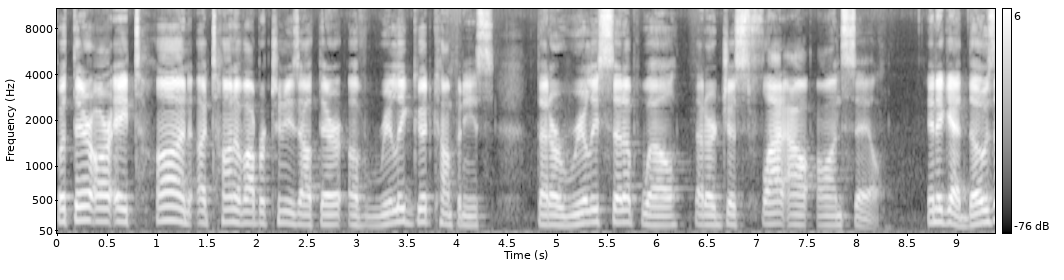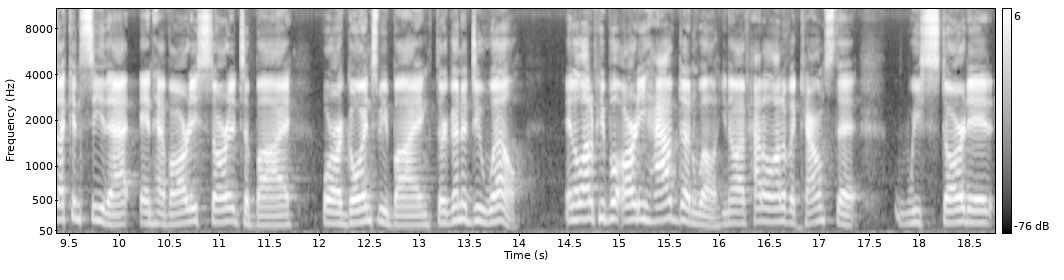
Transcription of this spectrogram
but there are a ton a ton of opportunities out there of really good companies that are really set up well, that are just flat out on sale. And again, those that can see that and have already started to buy or are going to be buying, they're going to do well. And a lot of people already have done well. You know, I've had a lot of accounts that we started,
